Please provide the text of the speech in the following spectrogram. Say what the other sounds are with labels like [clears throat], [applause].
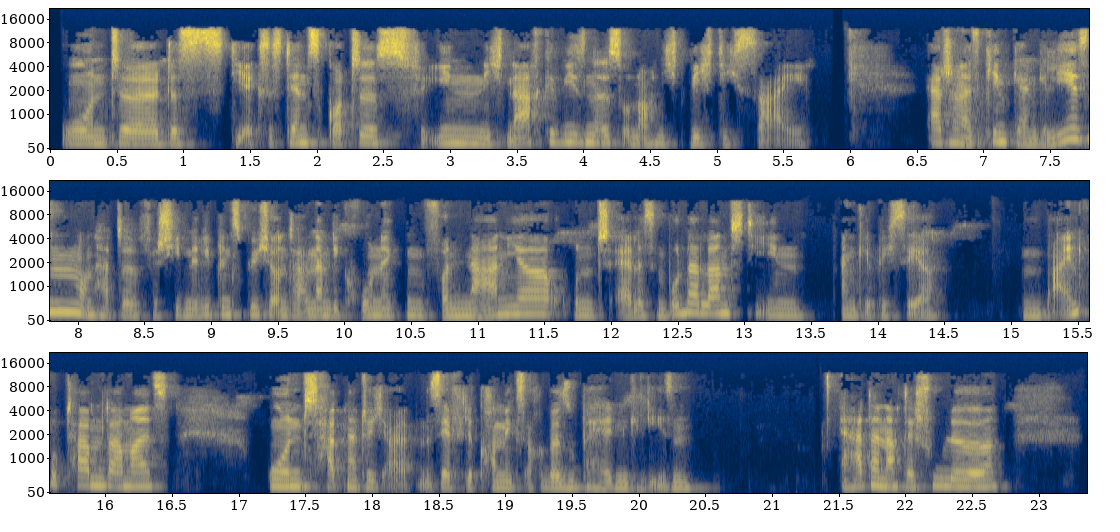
und äh, dass die Existenz Gottes für ihn nicht nachgewiesen ist und auch nicht wichtig sei. Er hat schon als Kind gern gelesen und hatte verschiedene Lieblingsbücher, unter anderem die Chroniken von Narnia und Alice im Wunderland, die ihn angeblich sehr beeindruckt haben damals und hat natürlich sehr viele Comics auch über Superhelden gelesen. Er hat dann nach der Schule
